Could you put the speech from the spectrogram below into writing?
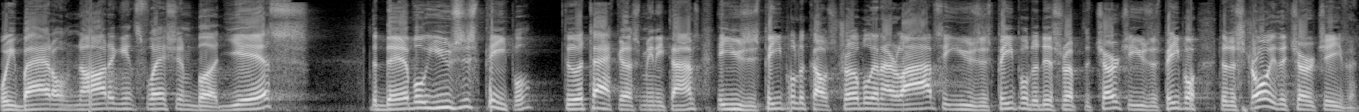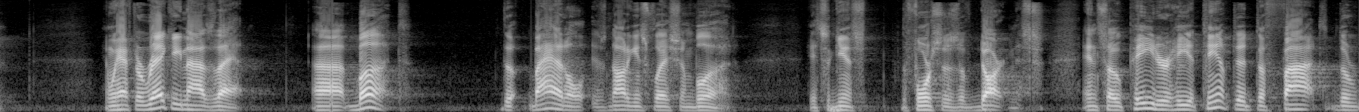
We battle not against flesh and blood. Yes, the devil uses people to attack us many times. He uses people to cause trouble in our lives. He uses people to disrupt the church. He uses people to destroy the church, even. And we have to recognize that. Uh, but the battle is not against flesh and blood. It's against the forces of darkness. And so Peter, he attempted to fight the,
